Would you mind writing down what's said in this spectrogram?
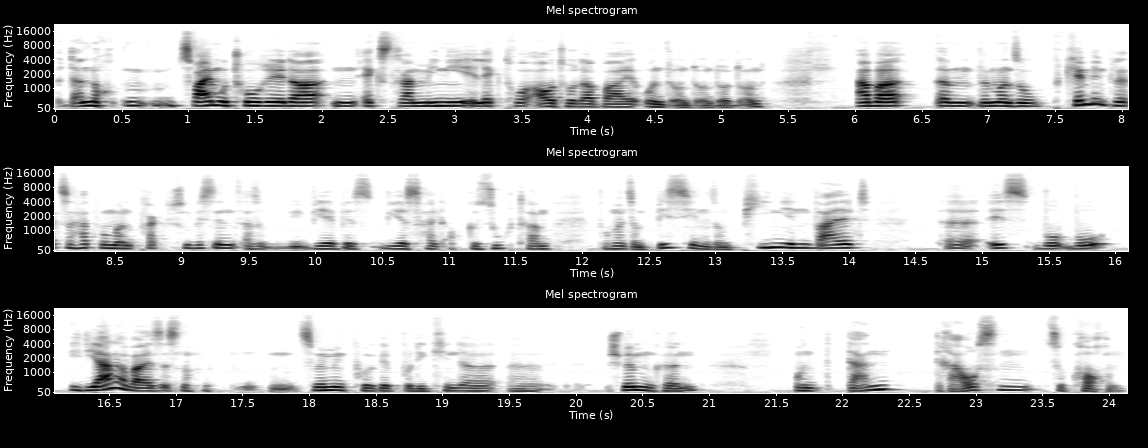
dann noch zwei Motorräder, ein extra Mini-Elektroauto dabei und, und, und, und, und. Aber ähm, wenn man so Campingplätze hat, wo man praktisch ein bisschen, also wie wir wie es halt auch gesucht haben, wo man so ein bisschen so einem Pinienwald äh, ist, wo, wo idealerweise es noch einen Swimmingpool gibt, wo die Kinder äh, schwimmen können und dann draußen zu kochen,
